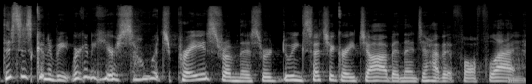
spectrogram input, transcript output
this is going to be, we're going to hear so much praise from this. We're doing such a great job. And then to have it fall flat. Mm.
